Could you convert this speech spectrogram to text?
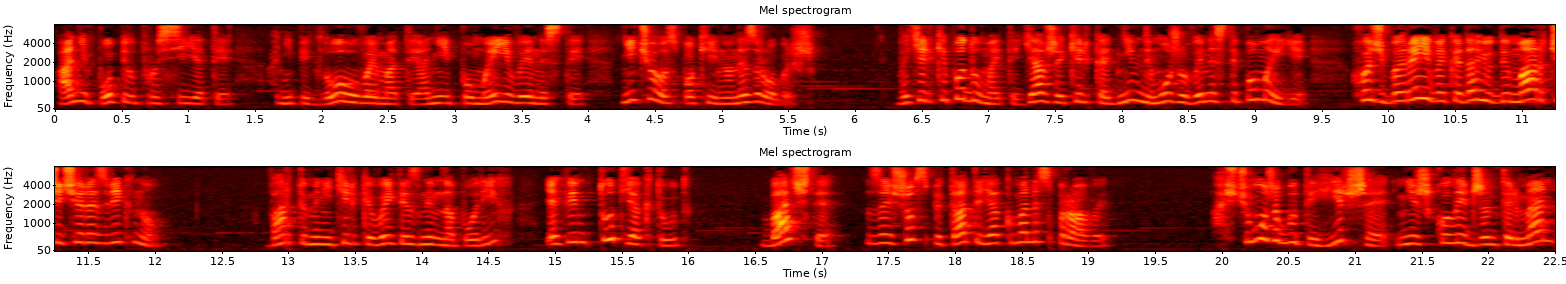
Ані попіл просіяти, ані підлогу виймати, ані помиї винести, нічого спокійно не зробиш. Ви тільки подумайте, я вже кілька днів не можу винести помиї, хоч бери і викидаю димар чи через вікно. Варто мені тільки вийти з ним на поріг, як він тут, як тут. Бачте, зайшов спитати, як у мене справи. А що може бути гірше, ніж коли джентльмен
